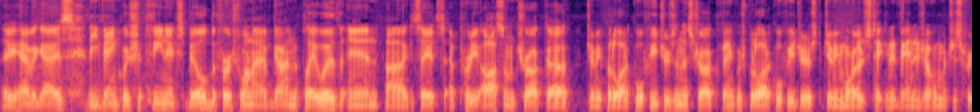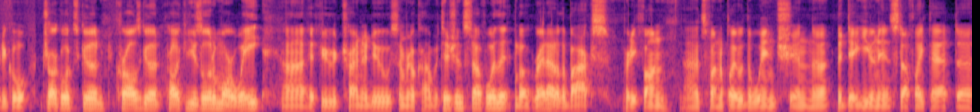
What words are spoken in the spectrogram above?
There you have it guys, the Vanquish Phoenix build, the first one I've gotten to play with, and uh, I can say it's a pretty awesome truck. Uh, Jimmy put a lot of cool features in this truck. Vanquish put a lot of cool features. Jimmy Moore just taking advantage of them, which is pretty cool. Truck looks good, crawls good. Probably could use a little more weight uh, if you're trying to do some real competition stuff with it. But right out of the box, pretty fun. Uh, it's fun to play with the winch and the, the dig unit and stuff like that. Uh,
